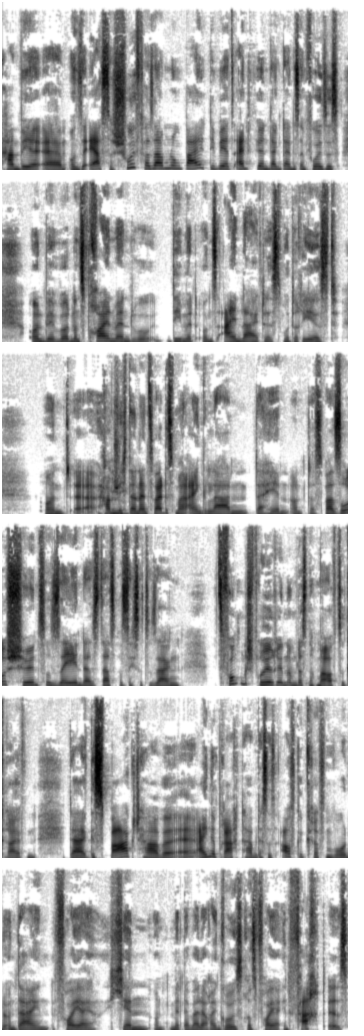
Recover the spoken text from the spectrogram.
haben wir ähm, unsere erste Schulversammlung bald, die wir jetzt einführen, dank deines Impulses. Und wir würden uns freuen, wenn du die mit uns einleitest, moderierst. und äh, haben mich dann ein zweites Mal eingeladen dahin. Und das war so schön zu sehen, dass das, was ich sozusagen als Funkensprüherin, um das nochmal aufzugreifen, da gesparkt habe, äh, eingebracht habe, dass es aufgegriffen wurde und da ein Feuerchen und mittlerweile auch ein größeres Feuer entfacht ist.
